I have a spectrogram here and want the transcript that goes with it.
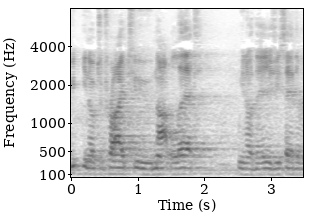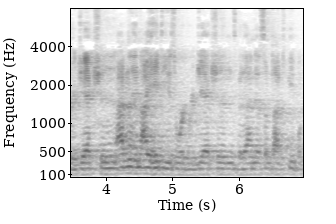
you know to try to not let you know, the, as you say, the rejection. I don't, and I hate to use the word rejections, but I know sometimes people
